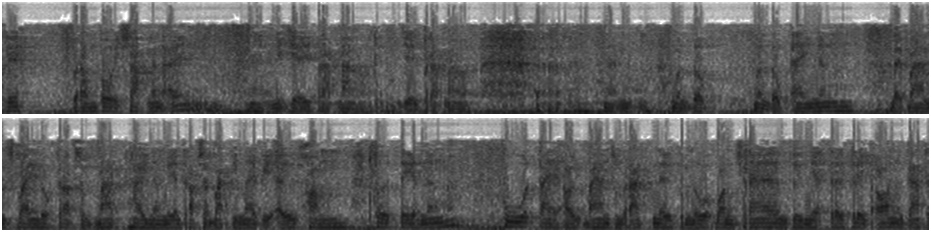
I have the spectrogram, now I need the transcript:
ព្រះបរមពុរិស័ទនឹងឯងនិយាយប្រាប់មកនិយាយប្រាប់មកណាមិនដប់មិនដប់ឯងហ្នឹងដែលបានស្វែងរកទ្រព្យសម្បត្តិហើយនឹងមានទ្រព្យសម្បត្តិពីម៉ែពីឪខំធ្វើទានហ្នឹង គួរតែឲ្យបានសម្រេចនៅគំនូបនច្រើនគឺអ្នកត្រូវត្រេកអរនឹងការទ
